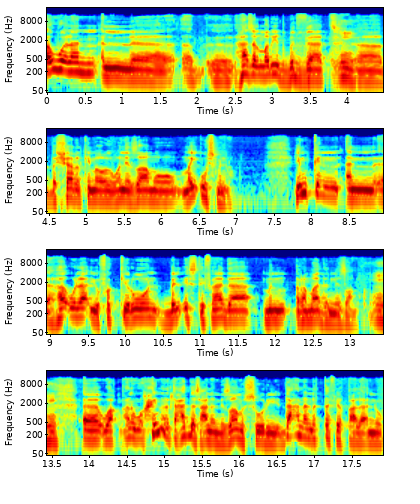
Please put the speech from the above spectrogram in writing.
اولا هذا المريض بالذات آه، بشار الكيماوي ونظامه ميؤوس منه يمكن أن هؤلاء يفكرون بالاستفادة من رماد النظام. آه، وحين نتحدث عن النظام السوري دعنا نتفق على أنه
